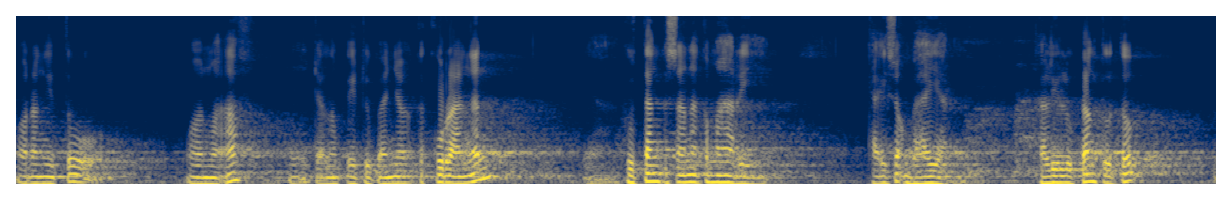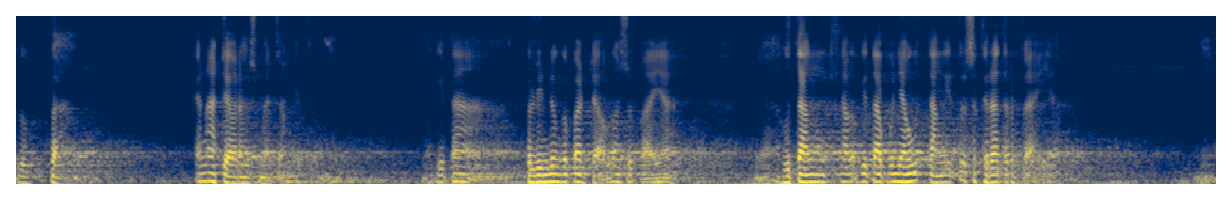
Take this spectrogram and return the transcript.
orang itu mohon maaf ya, dalam kehidupannya kekurangan ya, hutang ke sana kemari gak isok bayar kali lubang tutup lubang kan ada orang semacam itu ya. nah, kita berlindung kepada Allah supaya ya, hutang kalau kita punya hutang itu segera terbayar. Ya,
